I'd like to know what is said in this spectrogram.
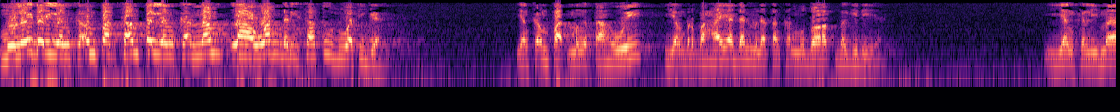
Mulai dari yang keempat sampai yang keenam, lawan dari satu, dua, tiga. Yang keempat, mengetahui yang berbahaya dan mendatangkan mudarat bagi dia. Yang kelima,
